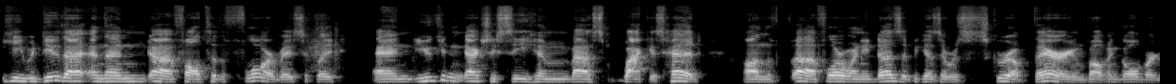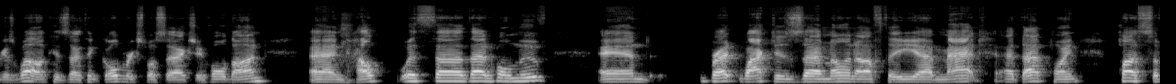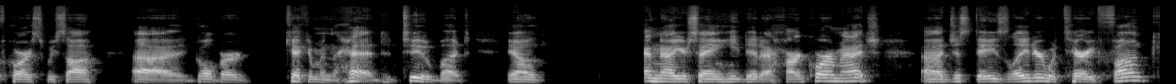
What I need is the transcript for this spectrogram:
he would do that and then uh, fall to the floor, basically. And you can actually see him uh, whack his head on the uh, floor when he does it because there was screw up there involving Goldberg as well. Because I think Goldberg's supposed to actually hold on and help with uh, that whole move. And Bret whacked his uh, melon off the uh, mat at that point. Plus, of course, we saw uh, Goldberg kick him in the head too. But you know, and now you're saying he did a hardcore match uh, just days later with Terry Funk.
